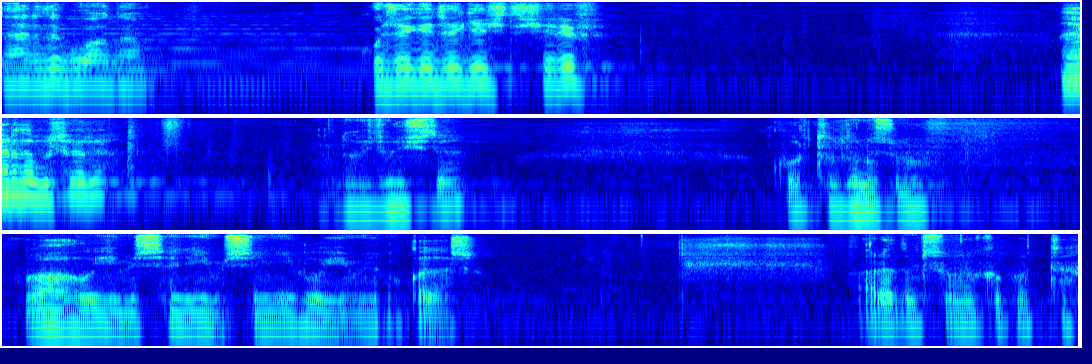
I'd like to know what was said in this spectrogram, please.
Nerede bu adam? Koca gece geçti Şerif. Nerede bu sarı? Duydun işte. Kurtuldunuz mu? Vahu iyi mi, sen iyi misin, İbo iyi mi? O kadar. Aradım sonra kapattı.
